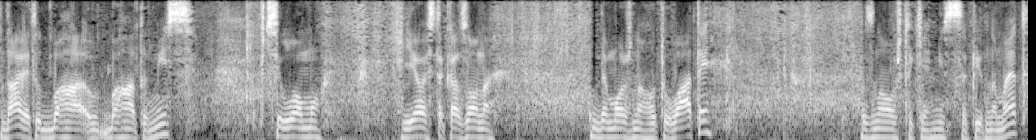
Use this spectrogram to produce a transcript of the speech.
Далі тут бага- багато місць в цілому. Є ось така зона, де можна готувати. Знову ж таки, місце під намет,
